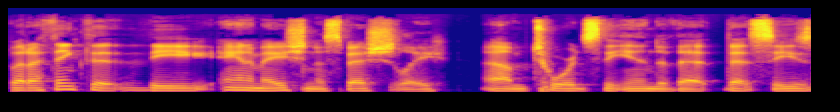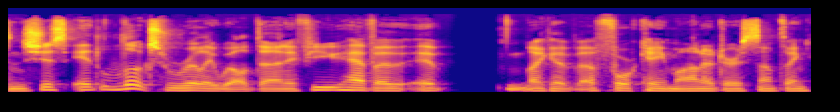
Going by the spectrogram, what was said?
But I think that the animation, especially um, towards the end of that that season, it's just it looks really well done. If you have a, a like a, a 4K monitor or something,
